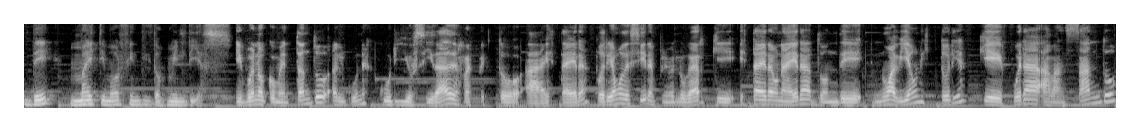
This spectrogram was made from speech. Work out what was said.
de My Mighty Morphin 2010. Y bueno, comentando algunas curiosidades respecto a esta era, podríamos decir en primer lugar que esta era una era donde no había una historia que fuera avanzando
